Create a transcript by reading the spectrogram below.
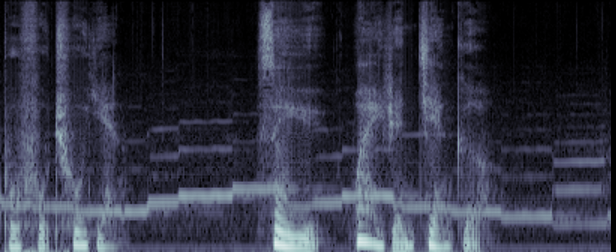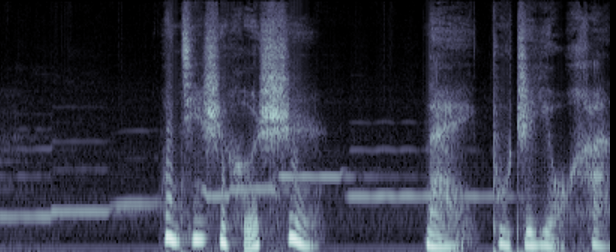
不复出言。遂与外人间隔。问今是何事，乃不知有汉，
